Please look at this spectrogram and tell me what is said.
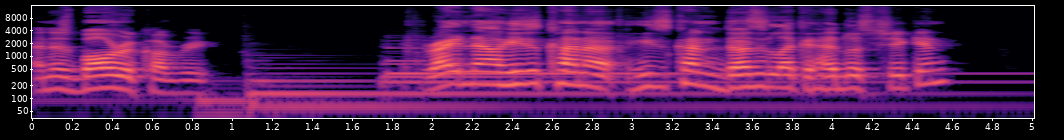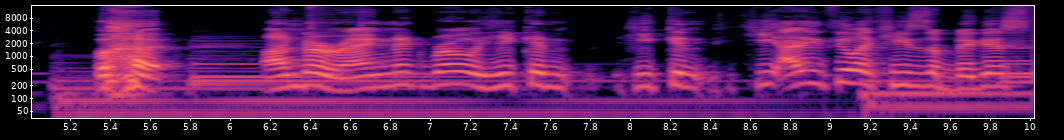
and his ball recovery. Right now, he just kind of he just kind of does it like a headless chicken, but under Rangnick, bro, he can he can he. I think feel like he's the biggest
